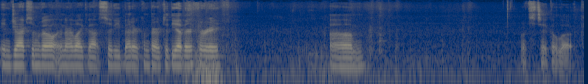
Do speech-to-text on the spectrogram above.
in Jacksonville, and I like that city better compared to the other three. Um, let's take a look.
